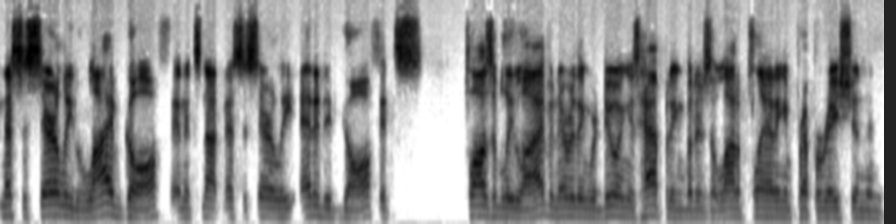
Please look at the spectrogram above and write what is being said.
necessarily live golf and it's not necessarily edited golf. It's plausibly live and everything we're doing is happening but there's a lot of planning and preparation and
